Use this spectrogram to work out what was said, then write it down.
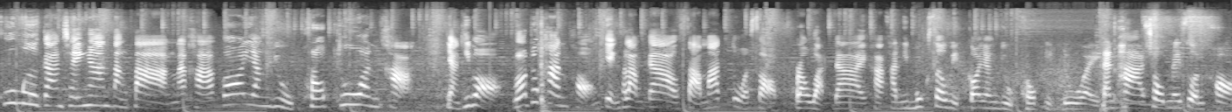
คู่มือการใช้งานต่างๆนะคะ ก็ยังอยู่ครบถ้วนค่ะ อย่างที่บอกรถทุกคันของเก่งพระราม9สามารถตรวจสอบประวัติได้ค่ะคันนี้บุ๊กเซอร์วิสก็ยังอยู่ครบอีกด้วยนันพาชมในส่วนขอ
